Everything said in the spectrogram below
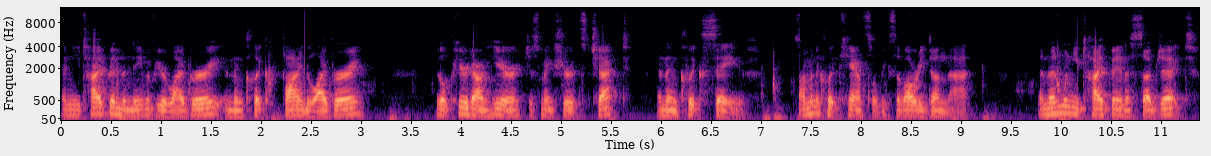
and you type in the name of your library and then click Find Library. It'll appear down here, just make sure it's checked and then click Save. So I'm going to click Cancel because I've already done that. And then when you type in a subject,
